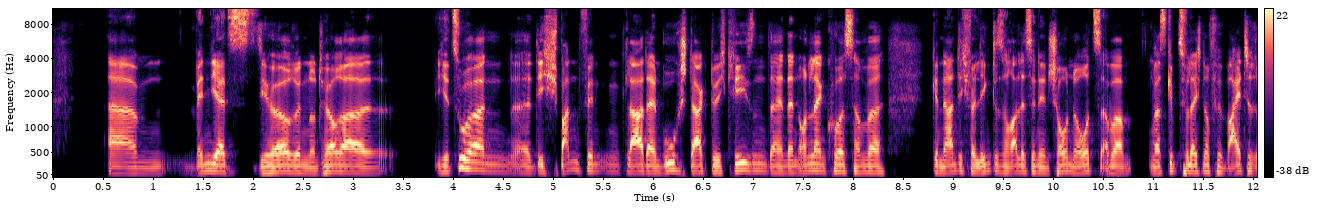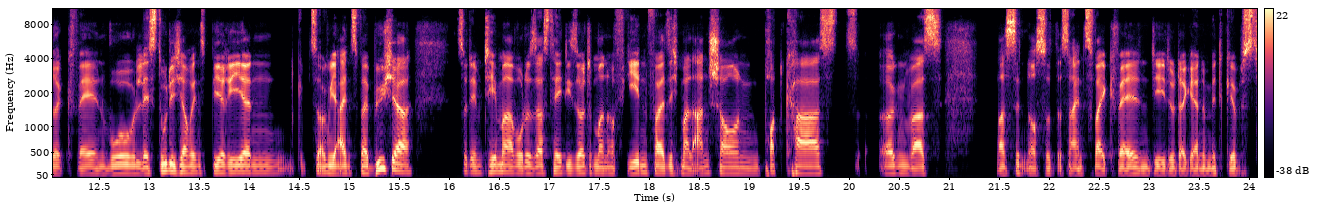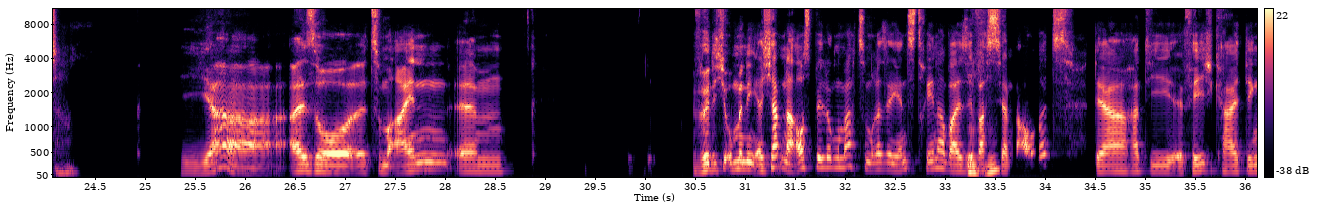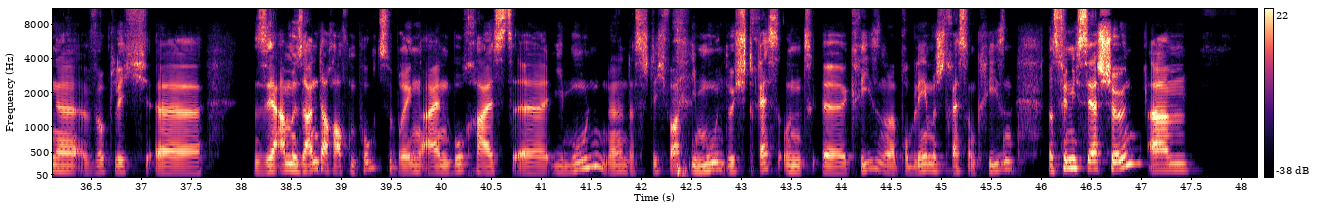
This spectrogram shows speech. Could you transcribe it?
Ähm, wenn jetzt die Hörerinnen und Hörer hier zuhören, äh, dich spannend finden, klar, dein Buch Stark durch Krisen, dein, dein Online-Kurs haben wir genannt. Ich verlinke das auch alles in den Show Notes. Aber was gibt es vielleicht noch für weitere Quellen? Wo lässt du dich auch inspirieren? Gibt es irgendwie ein, zwei Bücher zu dem Thema, wo du sagst, hey, die sollte man auf jeden Fall sich mal anschauen? Podcast, irgendwas? Was sind noch so das ein, zwei Quellen, die du da gerne mitgibst? Ja, also äh, zum einen ähm, würde ich unbedingt, ich habe eine Ausbildung gemacht zum Resilienztrainer bei mhm. Sebastian mhm. Mauritz. Der hat die Fähigkeit, Dinge wirklich äh, sehr amüsant auch auf den Punkt zu bringen. Ein Buch heißt äh, Immun, ne, das Stichwort Immun durch Stress und äh, Krisen oder Probleme, Stress und Krisen. Das finde ich sehr schön. Ähm,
